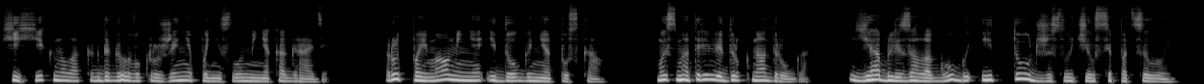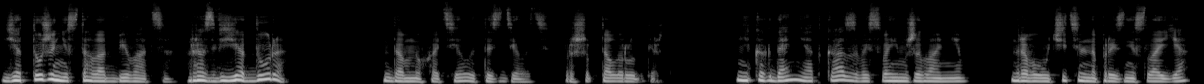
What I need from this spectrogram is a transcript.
Хихикнула, когда головокружение понесло меня к ограде. Рут поймал меня и долго не отпускал. Мы смотрели друг на друга. Я облизала губы, и тут же случился поцелуй. Я тоже не стала отбиваться. Разве я дура? Давно хотел это сделать, прошептал Рутгерт. Никогда не отказывай своим желаниям, нравоучительно произнесла я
